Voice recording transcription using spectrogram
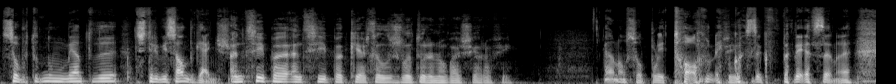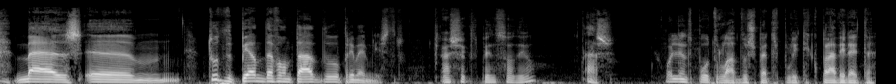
sobretudo no momento de distribuição de ganhos. Antecipa, antecipa que esta legislatura não vai chegar ao fim? Eu não sou politólogo, nem Sim. coisa que pareça, não é? Mas hum, tudo depende da vontade do Primeiro-Ministro. Acha que depende só dele? Acho. Olhando para o outro lado do espectro político, para a direita,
